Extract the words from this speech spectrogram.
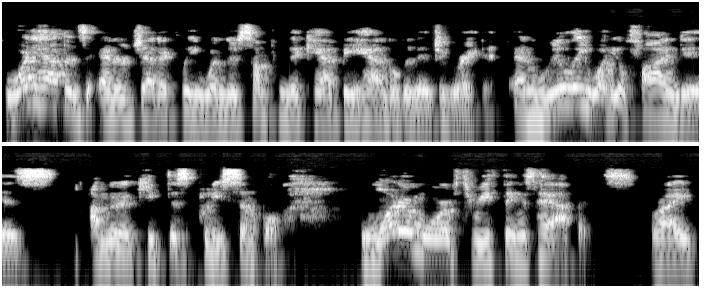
what happens energetically when there's something that can't be handled and integrated? And really what you'll find is I'm going to keep this pretty simple. One or more of three things happens, right?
